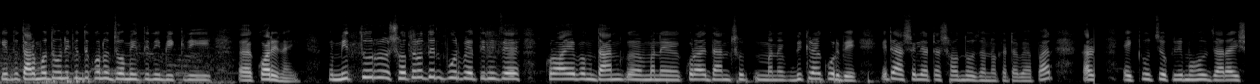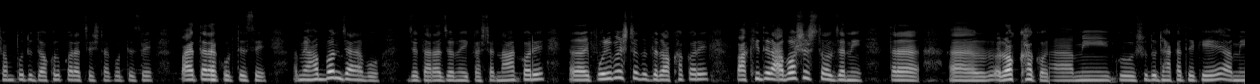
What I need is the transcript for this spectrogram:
কিন্তু তার মধ্যে উনি কিন্তু কোনো জমি তিনি বিক্রি করে নাই। মৃত্যুর সতেরো দিন পূর্বে তিনি যে ক্রয় এবং দান মানে ক্রয় দান মানে বিক্রয় করবে, এটা আসলে একটা সন্দেহজনক একটা ব্যাপার। কারণ এই কুচক্রি মহল যারা এই সম্পত্তি দখল করার চেষ্টা করতেছে, পায়তারা করতেছে আমি আহ্বান জানাব যে তারা যেন এই কাজটা না করে, তারা এই পরিবেশটা যাতে রক্ষা করে, পাখিদের আবাসস্থল জানি তারা রক্ষা করে। আমি শুধু ঢাকা থেকে আমি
